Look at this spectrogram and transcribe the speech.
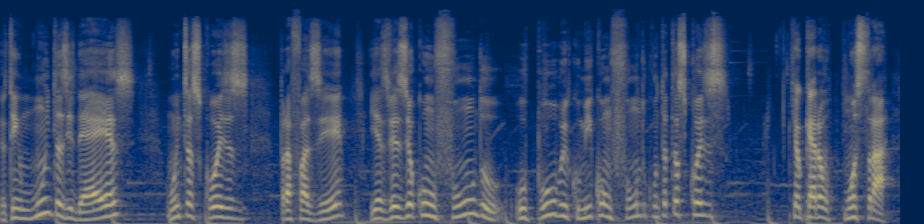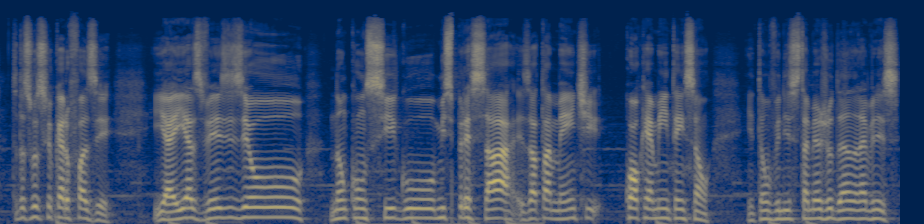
Eu tenho muitas ideias, muitas coisas para fazer e às vezes eu confundo o público, me confundo com tantas coisas que eu quero mostrar, tantas coisas que eu quero fazer. E aí, às vezes, eu não consigo me expressar exatamente qual é a minha intenção. Então o Vinícius está me ajudando, né, Vinícius?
